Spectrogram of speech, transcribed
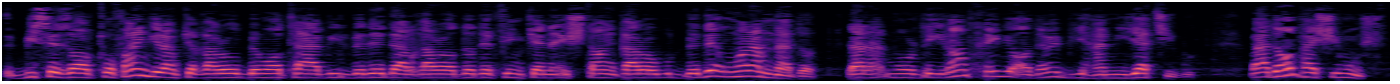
20 هزار تفنگی هم که قرار بود به ما تحویل بده در قرارداد فینکن اشتاین قرار بود بده اونها هم نداد. در مورد ایران خیلی آدم بیهمیتی بود. بعد هم پشیمون شد.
